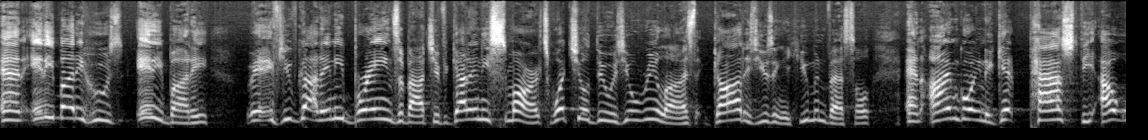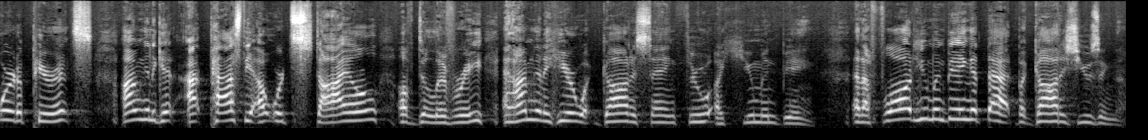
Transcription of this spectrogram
And anybody who's anybody if you've got any brains about you, if you've got any smarts, what you'll do is you'll realize that God is using a human vessel, and I'm going to get past the outward appearance. I'm going to get past the outward style of delivery, and I'm going to hear what God is saying through a human being. And a flawed human being at that, but God is using them.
